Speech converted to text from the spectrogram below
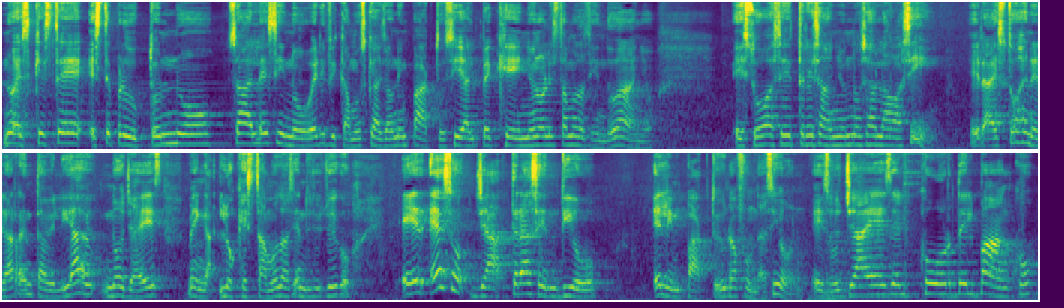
no es que este, este producto no sale si no verificamos que haya un impacto, si al pequeño no le estamos haciendo daño. Eso hace tres años no se hablaba así. Era esto genera rentabilidad, no, ya es, venga, lo que estamos haciendo. Yo, digo, e, eso ya trascendió el impacto de una fundación. Eso ya es el core del banco,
